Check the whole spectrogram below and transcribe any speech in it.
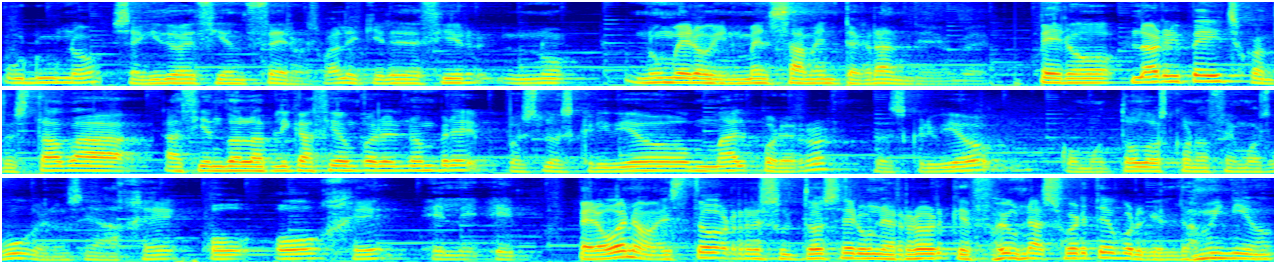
un 1 seguido de 100 ceros, ¿vale? Quiere decir número inmensamente grande. Pero Larry Page, cuando estaba haciendo la aplicación por el nombre, pues lo escribió mal por error. Lo escribió como todos conocemos Google, o sea, G-O-O-G-L-E. Pero bueno, esto resultó ser un error que fue una suerte porque el dominio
